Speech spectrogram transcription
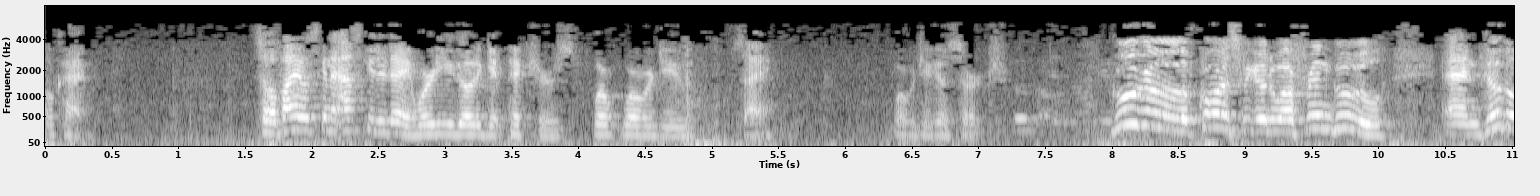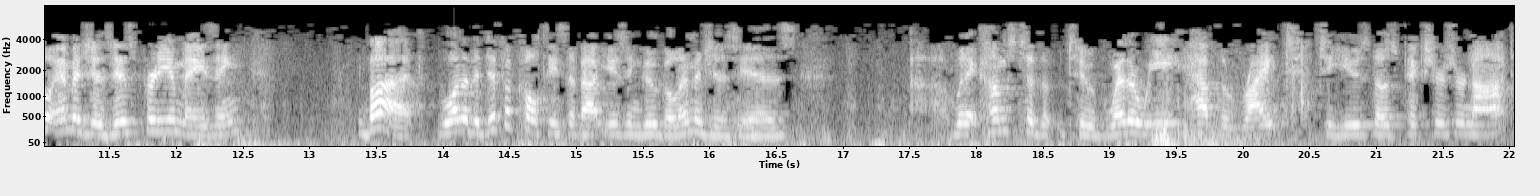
Okay. So if I was going to ask you today, where do you go to get pictures? Where, where would you say? Where would you go search? Google. Of course, we go to our friend Google. And Google Images is pretty amazing. But one of the difficulties about using Google Images is uh, when it comes to, the, to whether we have the right to use those pictures or not.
